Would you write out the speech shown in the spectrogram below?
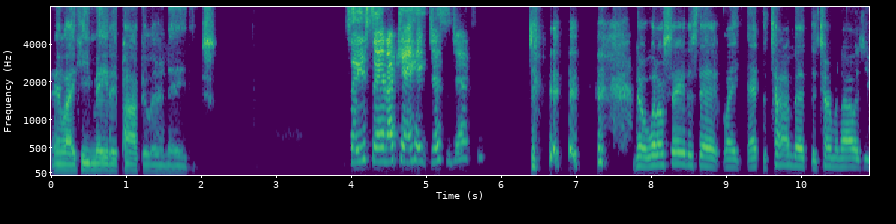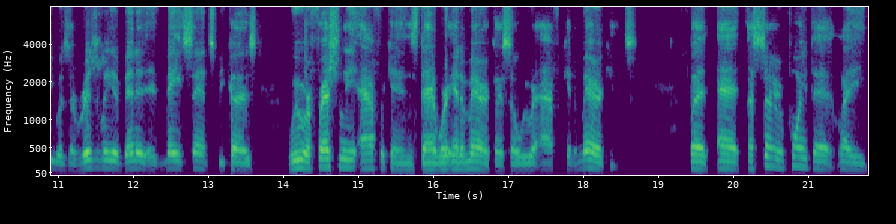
and like he made it popular in the eighties. So you're saying I can't hate Jesse Jackson? No, what I'm saying is that like at the time that the terminology was originally invented, it made sense because we were freshly Africans that were in America, so we were African Americans. But at a certain point that like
